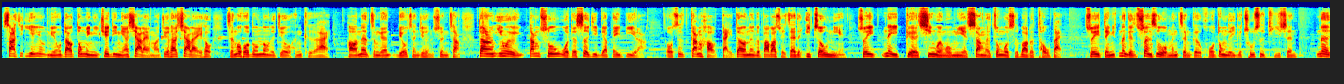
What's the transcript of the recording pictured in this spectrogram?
杀鸡焉用牛刀，东明，你确定你要下来吗？就他下来以后，整个活动弄得就很可爱。好，那整个流程就很顺畅。当然，因为当初我的设计比较卑鄙啦，我是刚好逮到那个八八水灾的一周年，所以那一个新闻我们也上了《中国时报》的头版，所以等于那个算是我们整个活动的一个初试提升，那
